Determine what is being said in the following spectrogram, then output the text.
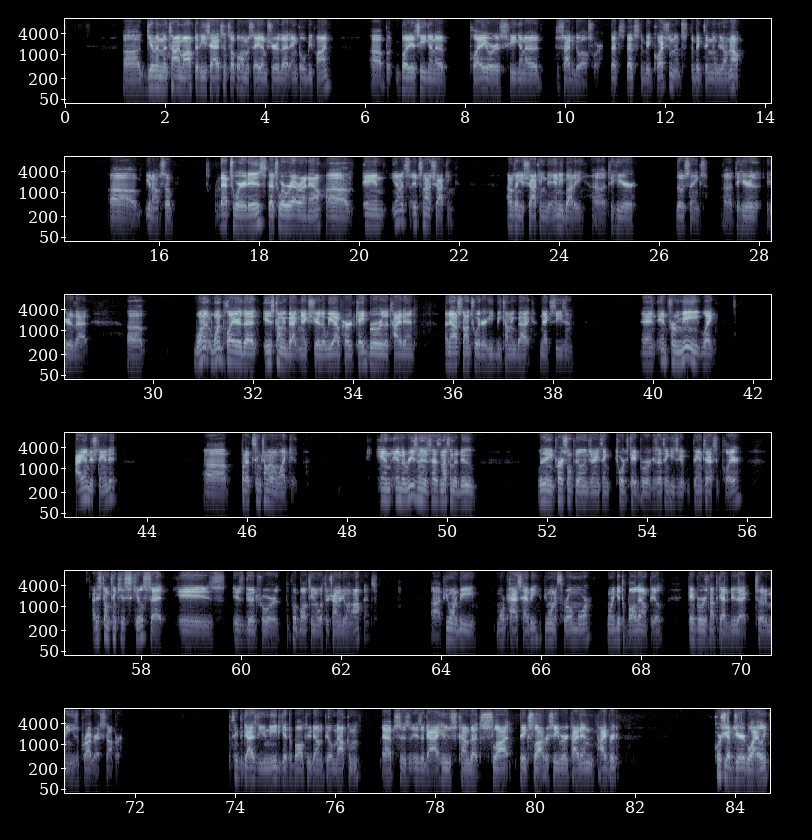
Uh, given the time off that he's had since Oklahoma State, I'm sure that ankle will be fine. Uh, but but is he going to play or is he going to decide to go elsewhere? That's that's the big question. That's the big thing that we don't know. Uh, you know, so that's where it is. That's where we're at right now. Uh, and you know it's it's not shocking. I don't think it's shocking to anybody uh, to hear those things, uh, to hear hear that. Uh, one one player that is coming back next year that we have heard, Cade Brewer, the tight end, announced on Twitter he'd be coming back next season. And and for me, like I understand it, uh, but at the same time, I don't like it. And and the reason is has nothing to do with any personal feelings or anything towards Cade Brewer because I think he's a fantastic player. I just don't think his skill set is is good for the football team and what they're trying to do on offense. Uh, if you want to be more pass heavy, if you want to throw more, you want to get the ball downfield, Brewer is not the guy to do that. So to me, he's a progress stopper. I think the guys that you need to get the ball to down the field, Malcolm Epps is, is a guy who's kind of that slot, big slot receiver, tight end hybrid. Of course, you have Jared Wiley.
